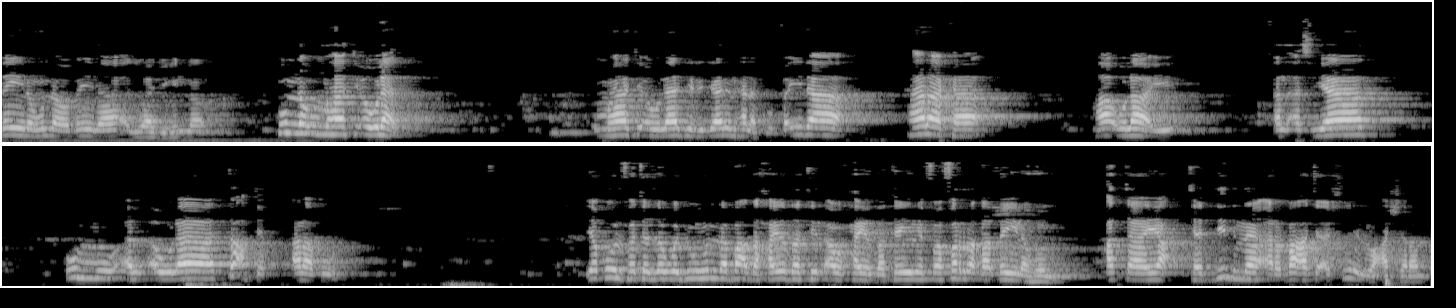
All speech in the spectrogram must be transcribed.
baynahuna wa bayna aswaajihina kunna ummahaati awlaad ummahaati awlaadi rijaalin halakuu faidaa halaka haaulaa'i alasyaad ummu alawlaad tactiq calaa tuul يقول فتزوجوهن بعد حيضة أو حيضتين ففرق بينهم حتى يعتددن أربعة أشهر وعشرا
